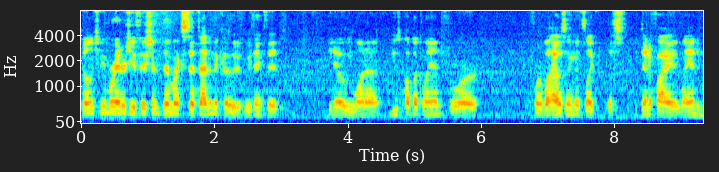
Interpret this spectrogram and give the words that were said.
building should be more energy efficient, then like set that in the code. If we think that, you know, we want to use public land for affordable housing, that's like let's identify land and,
